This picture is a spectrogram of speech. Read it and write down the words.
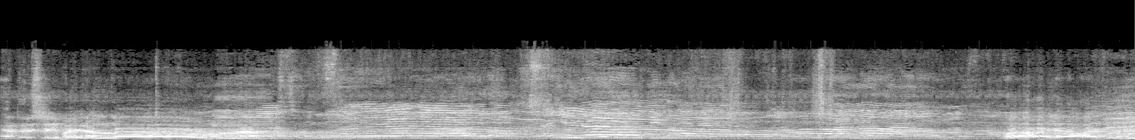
একবার শরীফ বলেন আল্লাহুম্মা وعلى علي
